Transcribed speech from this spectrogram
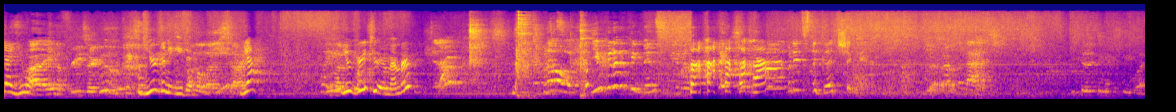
Yeah, you are. Uh, in the freezer. You're gonna eat it. Yeah. You agreed to it, remember? No, you could have convinced me that. but it's the good chicken. From the batch. You said it makes me what?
